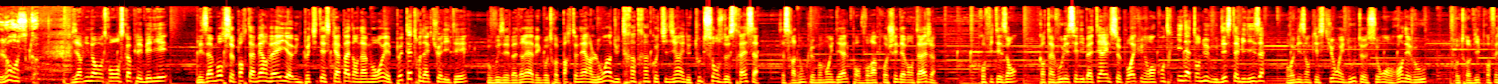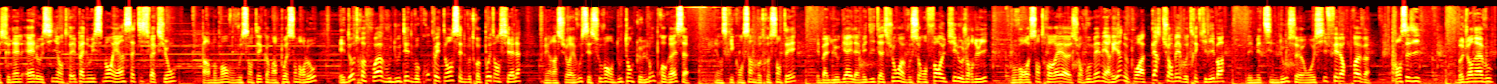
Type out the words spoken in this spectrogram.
L'horoscope. Bienvenue dans votre horoscope les béliers. Les amours se portent à merveille, une petite escapade en amoureux est peut-être d'actualité. Vous vous évaderez avec votre partenaire loin du train-train quotidien et de toute source de stress. Ce sera donc le moment idéal pour vous rapprocher davantage. Profitez-en. Quant à vous les célibataires, il se pourrait qu'une rencontre inattendue vous déstabilise. Remise en question et doutes seront au rendez-vous. Votre vie professionnelle, elle aussi, entre épanouissement et insatisfaction. Par moments, vous vous sentez comme un poisson dans l'eau, et d'autres fois, vous doutez de vos compétences et de votre potentiel. Mais rassurez-vous, c'est souvent en doutant que l'on progresse. Et en ce qui concerne votre santé, eh ben, le yoga et la méditation vous seront fort utiles aujourd'hui. Vous vous recentrerez euh, sur vous-même et rien ne pourra perturber votre équilibre. Les médecines douces ont aussi fait leur preuve. Pensez-y. Bonne journée à vous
